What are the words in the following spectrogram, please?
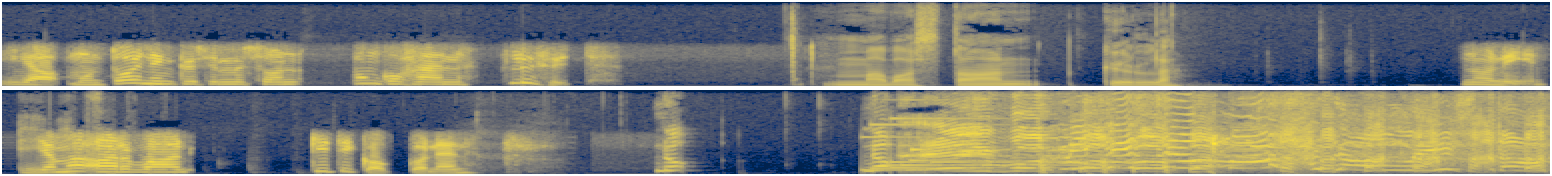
Ja mun toinen kysymys on, onko hän lyhyt? Mä vastaan kyllä. No niin. Ei ja mä arvaan Kiti Kokkonen. No, No Ei voi mahdollista!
